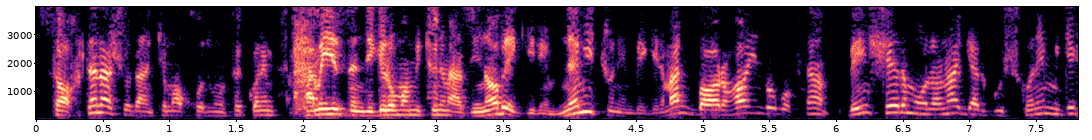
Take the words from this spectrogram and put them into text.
ساخته نشدن که ما خودمون فکر کنیم همه زندگی رو ما می‌تونیم از اینا بگیریم. نمی‌تونیم بگیریم. من بارها این رو گفتم. به این شعر مولانا اگر گوش کنیم میگه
